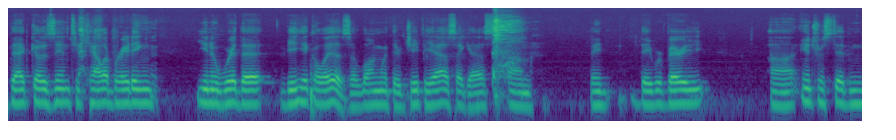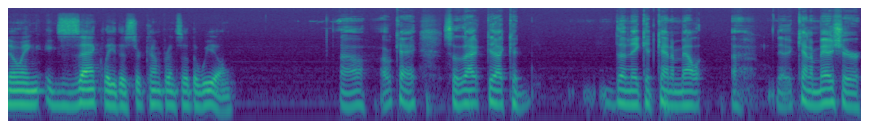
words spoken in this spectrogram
that goes into calibrating, you know, where the vehicle is, along with their GPS. I guess um, they they were very uh, interested in knowing exactly the circumference of the wheel. Oh, okay. So that that could then they could kind of melt, uh, kind of measure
